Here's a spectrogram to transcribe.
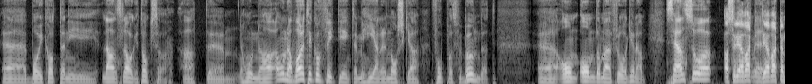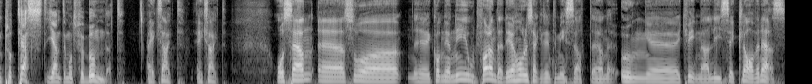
eh, bojkotten i landslaget också. Att eh, hon, har, hon har varit i konflikt egentligen med hela det norska fotbollsförbundet eh, om, om de här frågorna. Sen så... Alltså det har, varit, det har varit en protest gentemot förbundet. Exakt, exakt. Och sen eh, så eh, kom det en ny ordförande, det har du säkert inte missat, en ung eh, kvinna, Lise Klavenäs,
